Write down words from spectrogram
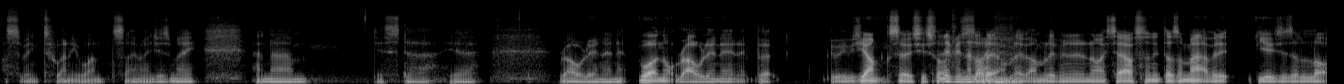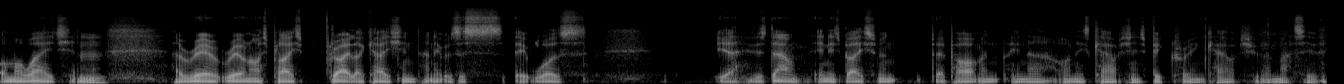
must have been twenty one, same age as me, and um, just uh, yeah, rolling in it. Well, not rolling in it, but he was young, so it's just like Living the life." I'm, li- I'm living in a nice house, and it doesn't matter that it uses a lot of my wage. And, Mm. a real real nice place, great location, and it was a it was yeah, he was down in his basement apartment in uh, on his couch, in his big cream couch with a massive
